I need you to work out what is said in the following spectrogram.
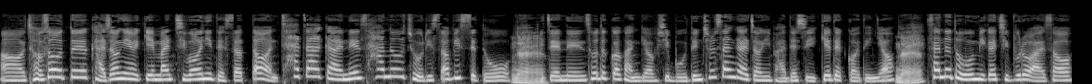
어, 저소득 가정에게만 지원이 됐었던 찾아가는 산후조리 서비스도 네. 이제는 소득과 관계없이 모든 출산 가정이 받을 수 있게 됐거든요. 네. 산후 도우미가 집으로 와서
